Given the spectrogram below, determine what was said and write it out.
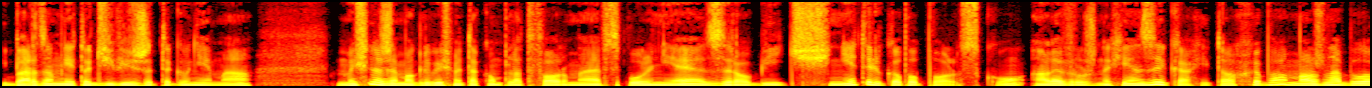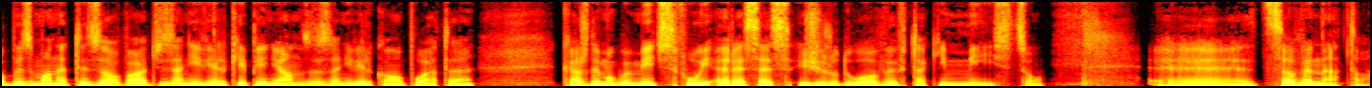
I bardzo mnie to dziwi, że tego nie ma. Myślę, że moglibyśmy taką platformę wspólnie zrobić nie tylko po polsku, ale w różnych językach. I to chyba można byłoby zmonetyzować za niewielkie pieniądze, za niewielką opłatę. Każdy mógłby mieć swój RSS źródłowy w takim miejscu. E, co wy na to?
